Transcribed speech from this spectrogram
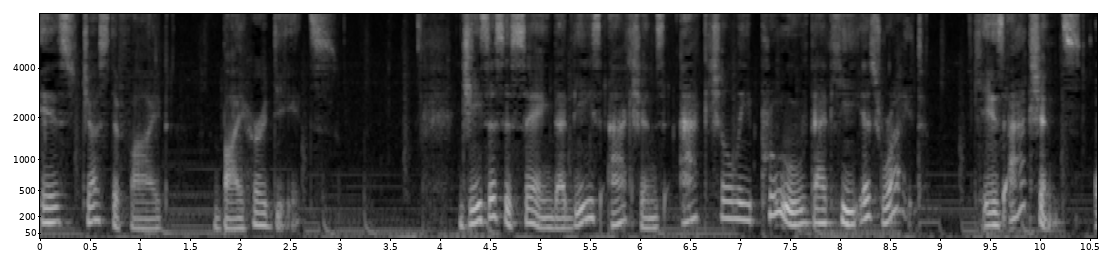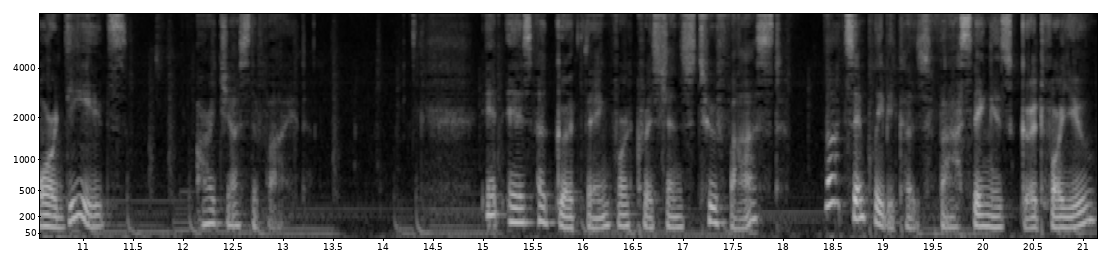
is justified by her deeds. Jesus is saying that these actions actually prove that he is right. His actions or deeds are justified. It is a good thing for Christians to fast, not simply because fasting is good for you,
